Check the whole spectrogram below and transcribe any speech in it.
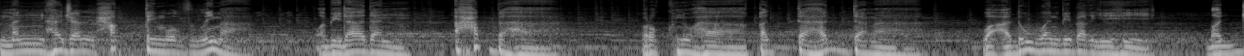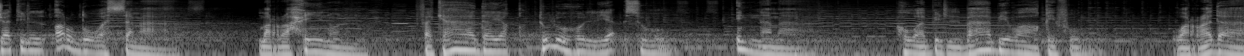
منهج الحق مظلما وبلادا أحبها ركنها قد تهدما. وعدوا ببغيه ضجت الأرض والسماء مر حين فكاد يقتله اليأس. إنما هو بالباب واقف والردى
